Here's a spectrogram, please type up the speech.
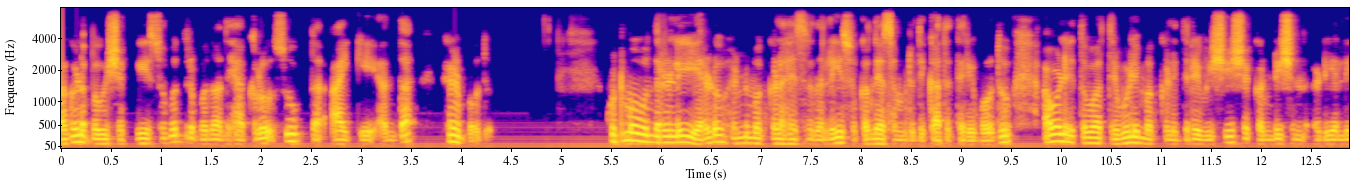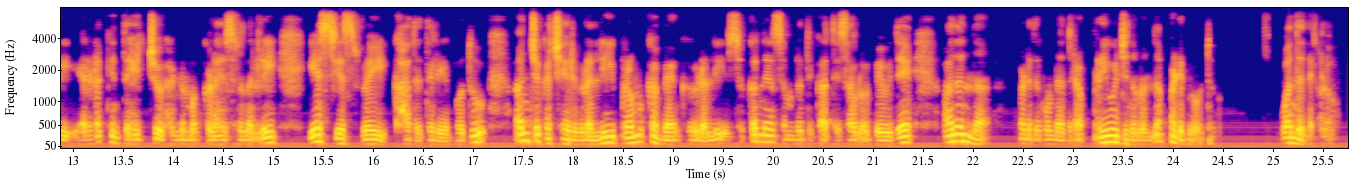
ಮಗಳ ಭವಿಷ್ಯಕ್ಕೆ ಸುಭದ್ರ ಬುನಾದಿ ಹಾಕಲು ಸೂಕ್ತ ಆಯ್ಕೆ ಅಂತ ಹೇಳ್ಬೋದು. ಕುಟುಂಬವೊಂದರಲ್ಲಿ ಎರಡು ಹೆಣ್ಣು ಮಕ್ಕಳ ಹೆಸರಿನಲ್ಲಿ ಸುಕನ್ಯಾ ಸಮೃದ್ಧಿ ಖಾತೆ ತೆರೆಯಬಹುದು. ಅವಳಿ ಅಥವಾ ತ್ರಿವಳಿ ಮಕ್ಕಳಿದ್ದರೆ ವಿಶೇಷ ಕಂಡೀಷನ್ ಅಡಿಯಲ್ಲಿ ಎರಡಕ್ಕಿಂತ ಹೆಚ್ಚು ಹೆಣ್ಣು ಮಕ್ಕಳ ಹೆಸರಿನಲ್ಲಿ ಎಸ್ಎಸ್ವೈ ಖಾತೆ ತೆರೆಯಬಹುದು. ಅಂಚೆ ಕಚೇರಿಗಳಲ್ಲಿ ಪ್ರಮುಖ ಬ್ಯಾಂಕ್ಗಳಲ್ಲಿ ಸುಕನ್ಯಾ ಸಮೃದ್ಧಿ ಖಾತೆ ಸೌಲಭ್ಯವಿದೆ. ಅದನ್ನು ಪಡೆದುಕೊಂಡು ಅದರ ಪ್ರಯೋಜನವನ್ನು ಪಡೆಯಬಹುದು ವಂದನೆಗಳು.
